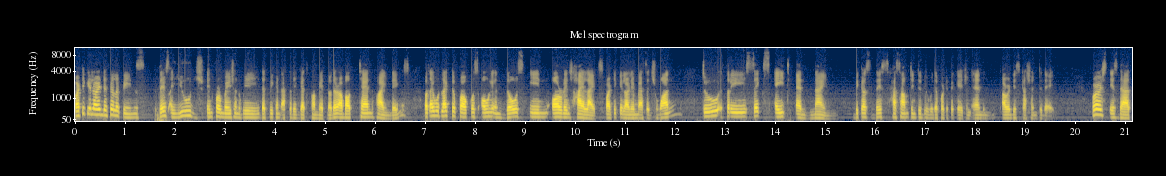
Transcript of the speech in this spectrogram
Particularly in the Philippines, there's a huge information we that we can actually get from it. Now, there are about 10 findings, but I would like to focus only on those in orange highlights, particularly message 1, 2, 3, 6, 8, and 9 because this has something to do with the fortification and our discussion today. First is that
